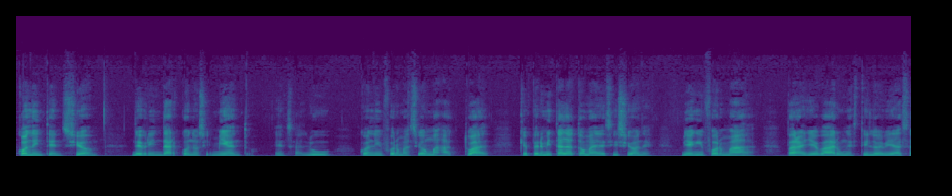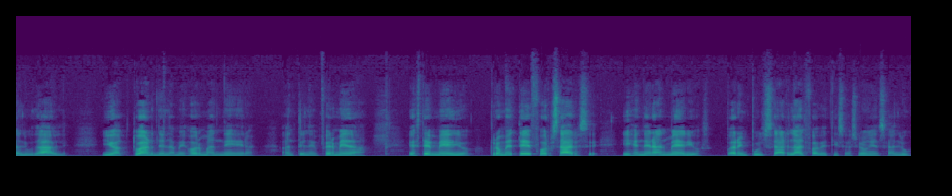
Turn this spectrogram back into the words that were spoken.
con la intención de brindar conocimiento en salud con la información más actual que permita la toma de decisiones bien informadas para llevar un estilo de vida saludable y actuar de la mejor manera ante la enfermedad, este medio promete esforzarse y generar medios para impulsar la alfabetización en salud.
